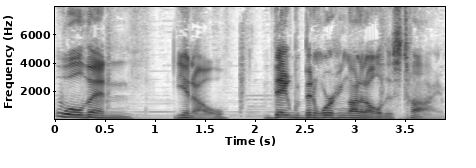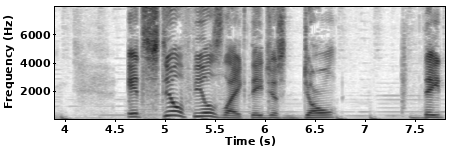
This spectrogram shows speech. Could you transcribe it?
well, then, you know, they've been working on it all this time. It still feels like they just don't, they,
